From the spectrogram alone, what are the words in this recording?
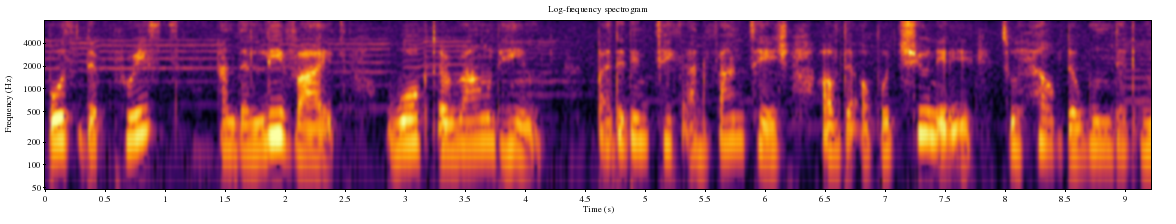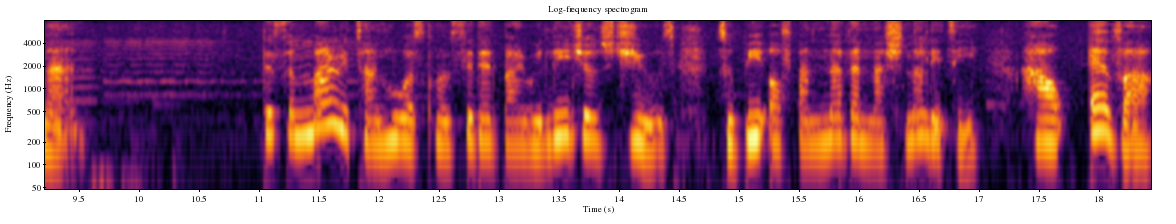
Both the priest and the Levite walked around him but didn't take advantage of the opportunity to help the wounded man. The Samaritan, who was considered by religious Jews to be of another nationality, however,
